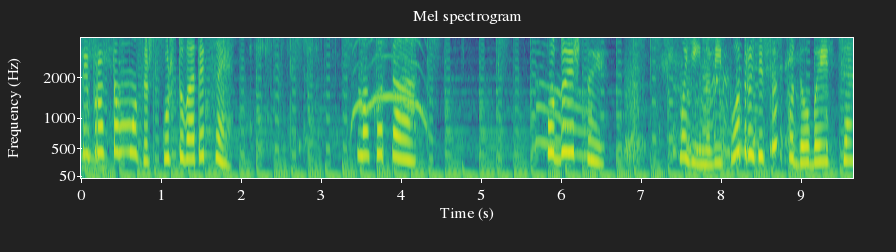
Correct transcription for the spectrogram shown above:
Ти просто мусиш скуштувати це. Смакота. Куди ж ти? Моїй новій подрузі це сподобається.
